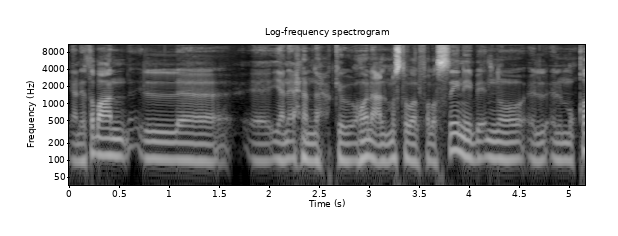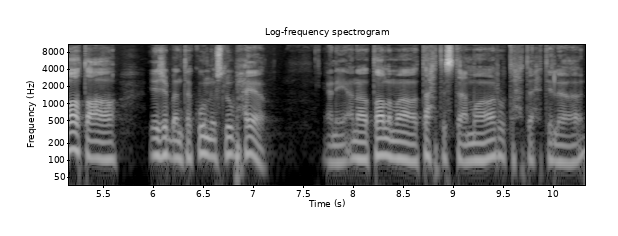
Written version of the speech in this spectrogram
يعني طبعا يعني إحنا بنحكي هون على المستوى الفلسطيني بإنه المقاطعة يجب أن تكون أسلوب حياة. يعني أنا طالما تحت استعمار وتحت احتلال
